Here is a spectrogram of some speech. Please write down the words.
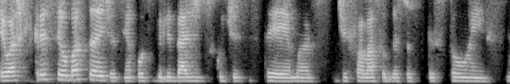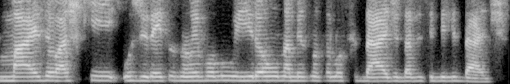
eu acho que cresceu bastante assim a possibilidade de discutir esses temas, de falar sobre essas questões, mas eu acho que os direitos não evoluíram na mesma velocidade da visibilidade,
